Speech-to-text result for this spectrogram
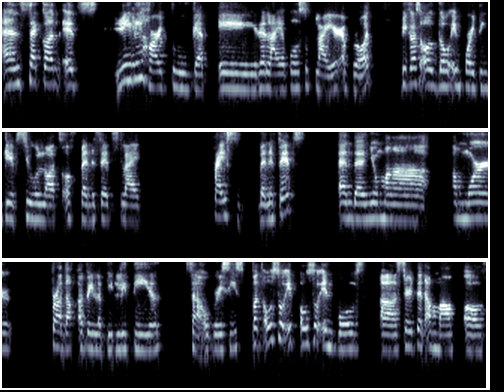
And second, it's really hard to get a reliable supplier abroad because although importing gives you lots of benefits like price benefits and then yung mga uh, more product availability sa overseas. But also, it also involves a certain amount of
